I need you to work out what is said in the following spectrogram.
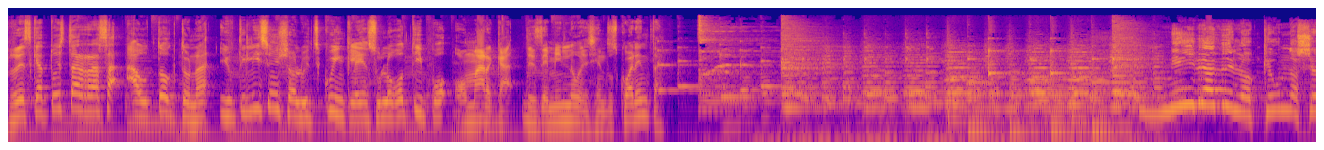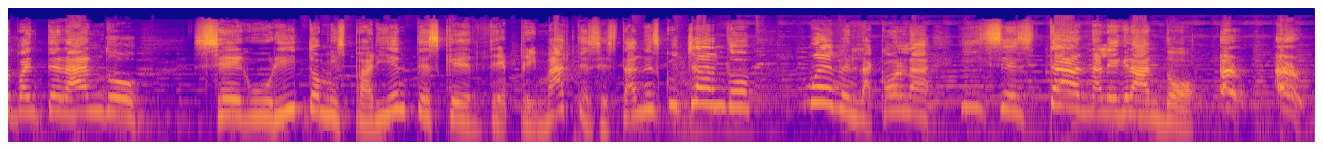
rescató esta raza autóctona y utiliza un Xoloitzcuincle en su logotipo o marca desde 1940. Mira de lo que uno se va enterando. Segurito mis parientes que de primates están escuchando, mueven la cola y se están alegrando. ¡Au, au!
